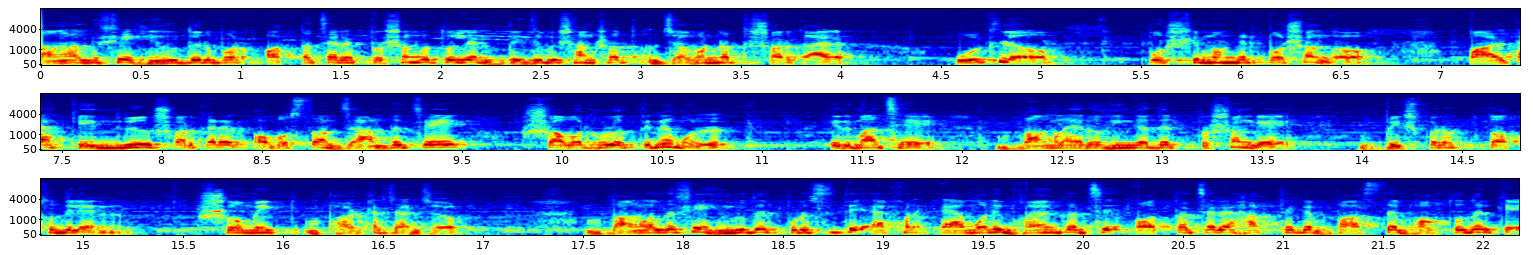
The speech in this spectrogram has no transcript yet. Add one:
বাংলাদেশে হিন্দুদের উপর অত্যাচারের প্রসঙ্গ তুললেন বিজেপি সাংসদ জগন্নাথ সরকার। উঠল পশ্চিমবঙ্গের প্রসঙ্গ। পাল্টা কেন্দ্রীয় সরকারের অবস্থান জানতে চেয়ে সবর হল তৃণমূল। এর মাঝে বাংলায় রোহিঙ্গাদের প্রসঙ্গে বিস্ফোরক তথ্য দিলেন শ্রমিক ভট্টাচার্য। বাংলাদেশে হিন্দুদের পরিস্থিতি এখন এমনই ভয়ঙ্কর যে অত্যাচারের হাত থেকে বাঁচতে ভক্তদেরকে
